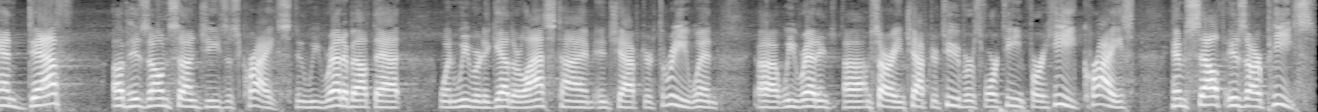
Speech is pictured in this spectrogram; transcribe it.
and death of his own son, Jesus Christ. And we read about that when we were together last time in chapter 3, when uh, we read, in, uh, I'm sorry, in chapter 2, verse 14, for he, Christ, himself is our peace.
